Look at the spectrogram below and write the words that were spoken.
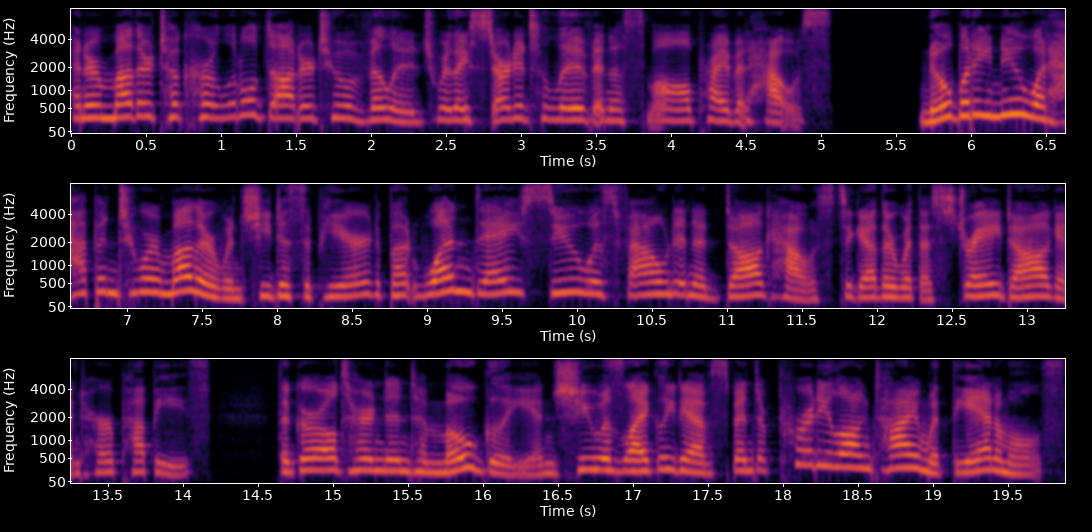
and her mother took her little daughter to a village where they started to live in a small private house. Nobody knew what happened to her mother when she disappeared, but one day Sue was found in a doghouse together with a stray dog and her puppies. The girl turned into Mowgli, and she was likely to have spent a pretty long time with the animals.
